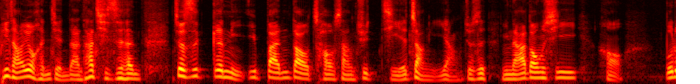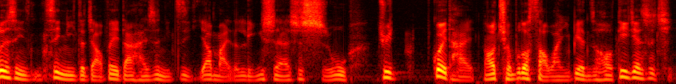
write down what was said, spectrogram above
平常用很简单，它其实很就是跟你一般到超商去结账一样，就是你拿东西好。无论是你是你的缴费单，还是你自己要买的零食，还是食物，去柜台，然后全部都扫完一遍之后，第一件事情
